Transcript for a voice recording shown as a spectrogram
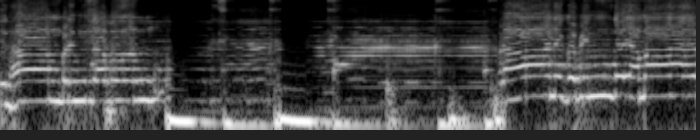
শ্রীধাম বৃন্দাবন। প্রাণ গোবিন্দ আমার।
